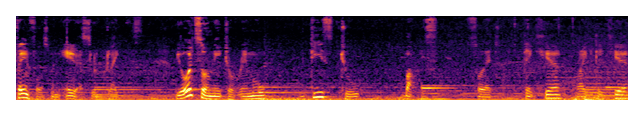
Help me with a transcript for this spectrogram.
reinforcement areas look like this. We also need to remove these two bars so that click here right click here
